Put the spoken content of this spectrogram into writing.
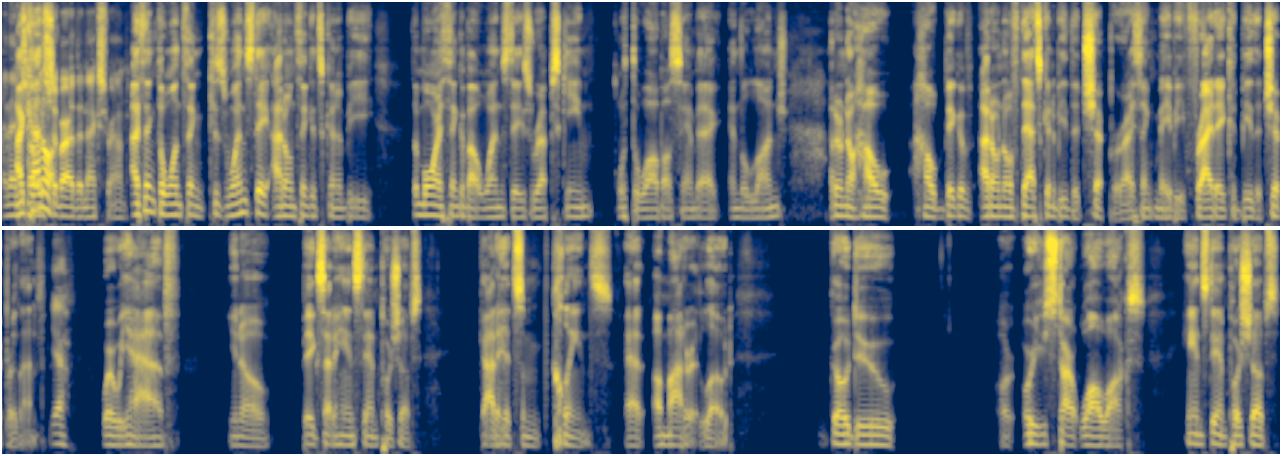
And then I kinda- to bar the next round. I think the one thing because Wednesday, I don't think it's going to be. The more I think about Wednesday's rep scheme with the wall ball sandbag and the lunge, I don't know how how big of. I don't know if that's going to be the chipper. I think maybe Friday could be the chipper then. Yeah. where we have, you know, big set of handstand push-ups. Got to hit some cleans at a moderate load. Go do, or or you start wall walks, handstand push-ups,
